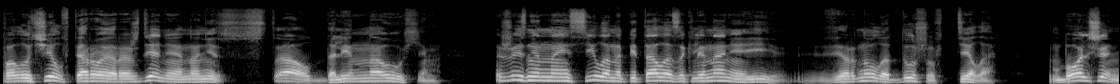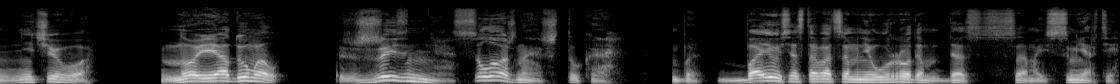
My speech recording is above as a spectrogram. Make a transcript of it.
получил второе рождение, но не стал длинноухим. Жизненная сила напитала заклинание и вернула душу в тело. Больше ничего. Но я думал, жизнь сложная штука. Б боюсь оставаться мне уродом до самой смерти.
